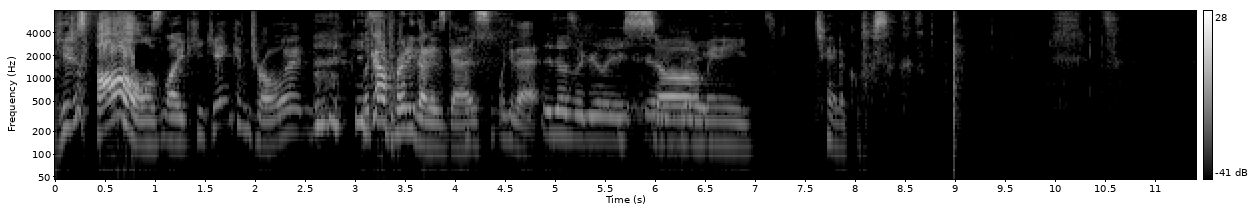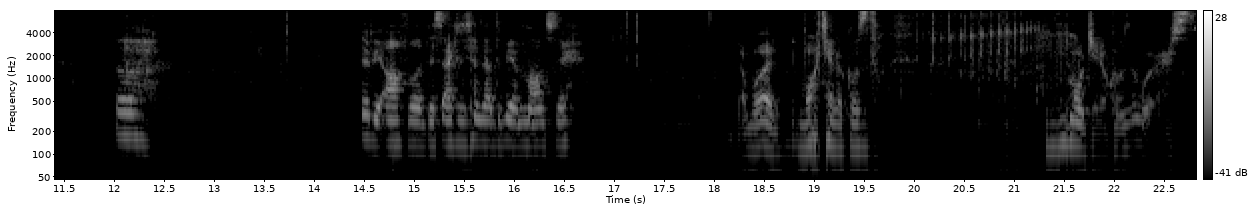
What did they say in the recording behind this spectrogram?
He just falls. Like he can't control it. Look how pretty that is, guys. Look at that. It does look really, really So pretty. many tentacles. Ugh. It'd be awful if this actually turns out to be a monster. I would. More tentacles. More tentacles, the worst.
